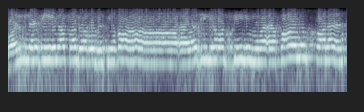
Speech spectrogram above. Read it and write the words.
والذين صبروا ابتغاء وجه ربهم وأقاموا الصلاة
